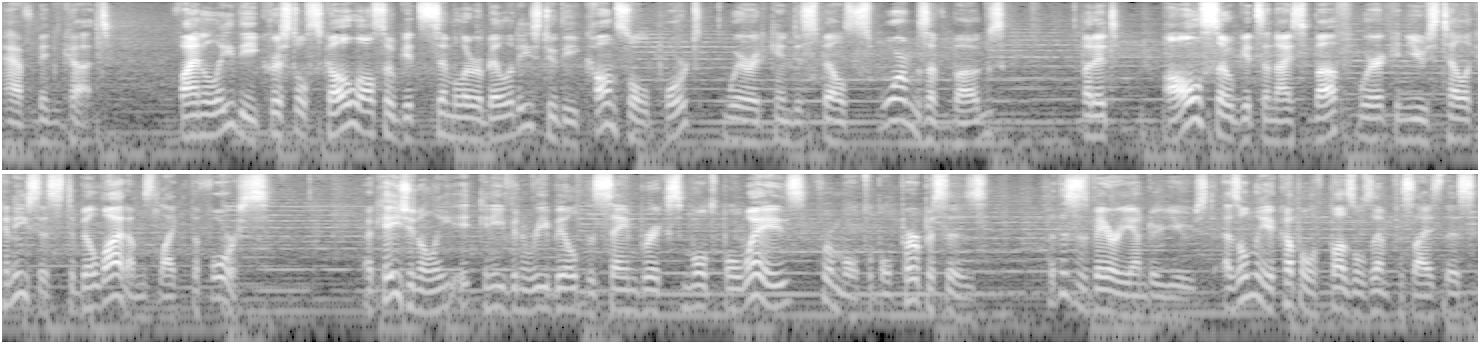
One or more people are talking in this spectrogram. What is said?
have been cut. Finally, the Crystal Skull also gets similar abilities to the console port, where it can dispel swarms of bugs, but it also gets a nice buff where it can use telekinesis to build items like the Force. Occasionally, it can even rebuild the same bricks multiple ways for multiple purposes. But this is very underused, as only a couple of puzzles emphasize this,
